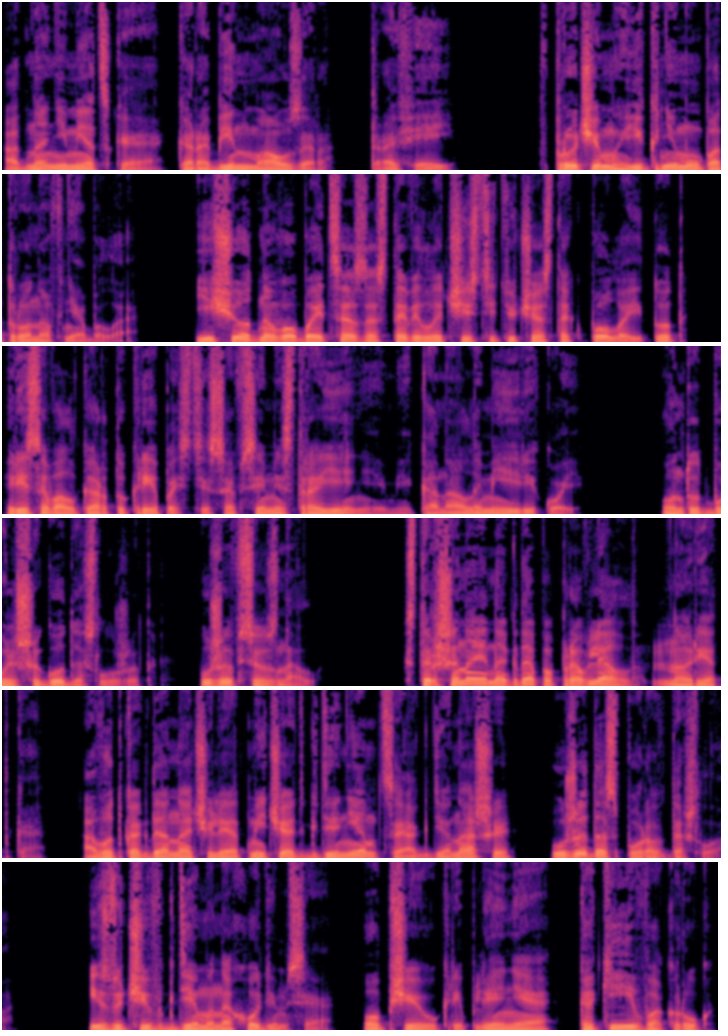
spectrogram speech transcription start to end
одна немецкая, карабин Маузер, Трофей. Впрочем, и к нему патронов не было. Еще одного бойца заставило чистить участок пола, и тот рисовал карту крепости со всеми строениями, каналами и рекой. Он тут больше года служит, уже все знал. Старшина иногда поправлял, но редко. А вот когда начали отмечать, где немцы, а где наши, уже до споров дошло. Изучив, где мы находимся, общее укрепление, какие вокруг,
